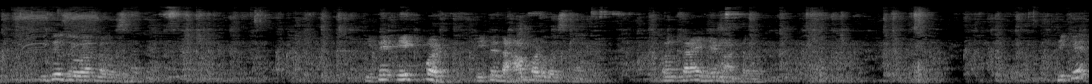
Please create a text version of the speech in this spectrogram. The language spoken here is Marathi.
इथे जोरात बसणार. इथे एक पट इथे दहा पट बसणार. पण काय हे मारल्यावर ठीक आहे?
